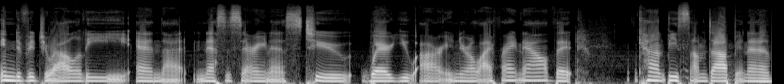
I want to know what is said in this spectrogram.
individuality and that necessariness to where you are in your life right now that can't be summed up in a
